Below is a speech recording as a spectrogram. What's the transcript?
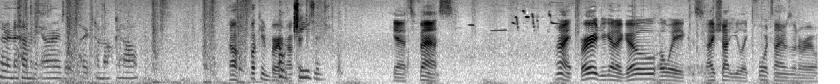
I don't know how many arrows it'll take to knock it out. Oh fucking bird. Oh, okay. Jesus. Yeah, it's fast. Alright, bird, you gotta go away, because I shot you like four times in a row.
